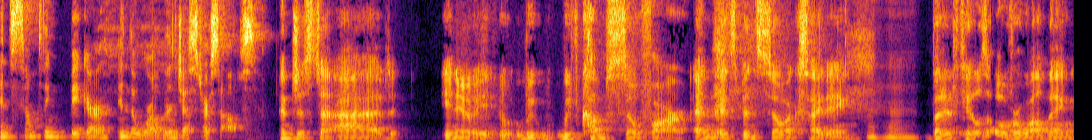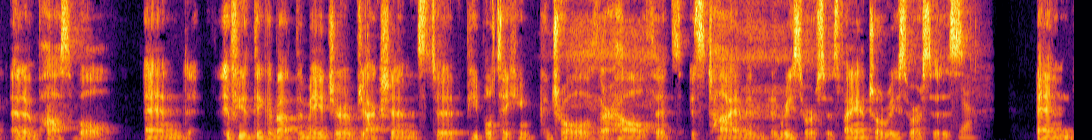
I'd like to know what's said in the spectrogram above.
and something bigger in the world than just ourselves. And just to add, you know, it, we, we've come so far and it's been so exciting, mm-hmm. but it feels overwhelming and impossible. And if you think about the major objections to people taking control of their health, it's it's time and, and resources, financial resources. Yeah. And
